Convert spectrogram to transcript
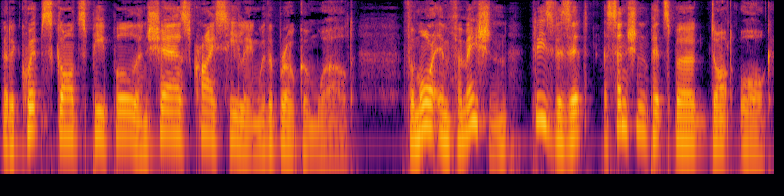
that equips God's people and shares Christ's healing with a broken world. For more information, please visit ascensionpittsburgh.org.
